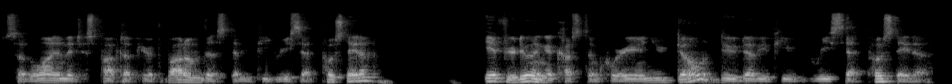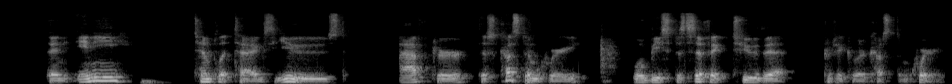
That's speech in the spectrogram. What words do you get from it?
So the line that just popped up here at the bottom, this WP reset post data. If you're doing a custom query and you don't do WP reset post data, then any template tags used after this custom query will be specific to that particular custom query.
